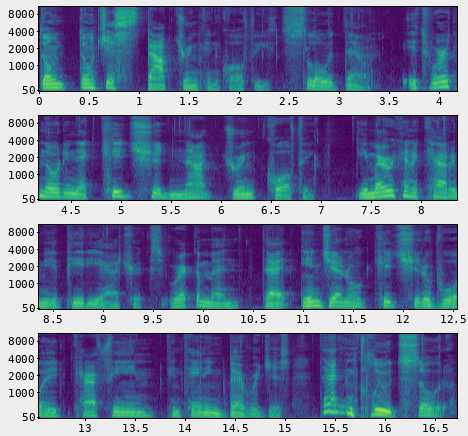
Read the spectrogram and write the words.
don't don't just stop drinking coffee. Slow it down. It's worth noting that kids should not drink coffee. The American Academy of Pediatrics recommend that in general kids should avoid caffeine containing beverages. That includes soda.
